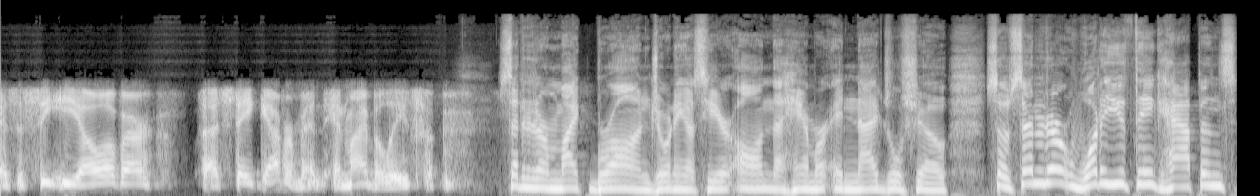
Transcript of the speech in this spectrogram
as the CEO of our uh, state government, in my belief. Senator Mike Braun joining us here on the Hammer and Nigel show. So, Senator, what do you think happens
